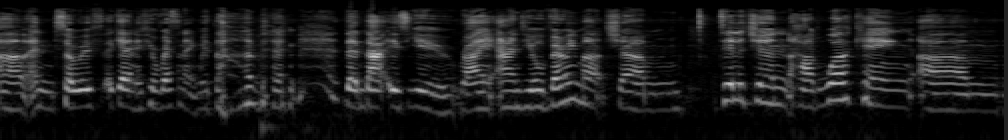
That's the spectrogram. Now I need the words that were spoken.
Uh, and so if again if you're resonating with that then then that is you right? And you're very much um, diligent hardworking um,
